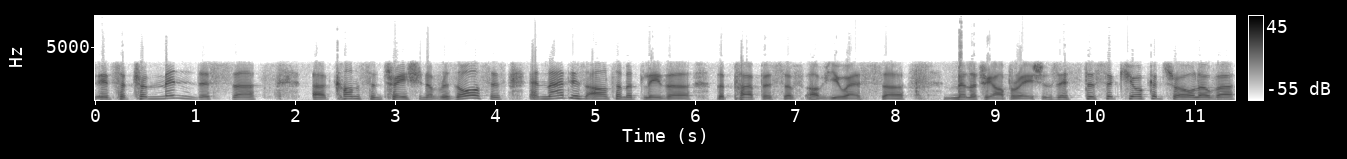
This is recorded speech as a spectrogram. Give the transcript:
It's a tremendous uh, uh, concentration of resources, and that is ultimately the the purpose of of U.S. Uh, military operations. It's to secure control over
